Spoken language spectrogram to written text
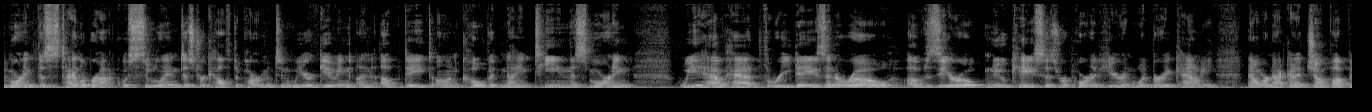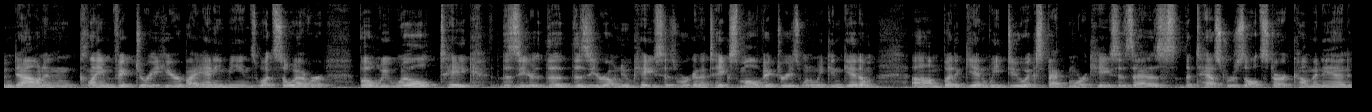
Good morning. This is Tyler Brock with Siouxland District Health Department, and we are giving an update on COVID 19 this morning. We have had three days in a row of zero new cases reported here in Woodbury County. Now, we're not going to jump up and down and claim victory here by any means whatsoever, but we will take the zero, the, the zero new cases. We're going to take small victories when we can get them, um, but again, we do expect more cases as the test results start coming in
